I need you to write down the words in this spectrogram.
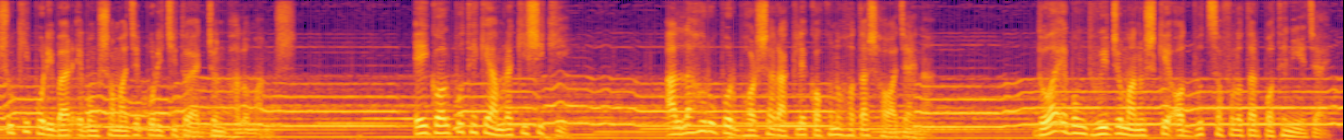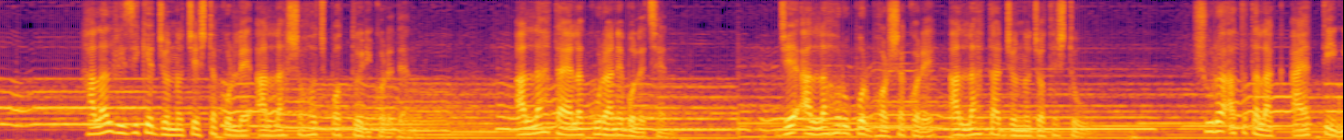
সুখী পরিবার এবং সমাজে পরিচিত একজন ভালো মানুষ। এই গল্প থেকে আমরা কি শিখি? আল্লাহর উপর ভরসা রাখলে কখনো হতাশ হওয়া যায় না। দোয়া এবং ধৈর্য মানুষকে অদ্ভুত সফলতার পথে নিয়ে যায়। হালাল রিজিকের জন্য চেষ্টা করলে আল্লাহ সহজ পথ তৈরি করে দেন। আল্লাহ তায়ালা কুরআনে বলেছেন, যে আল্লাহর উপর ভরসা করে, আল্লাহ তার জন্য যথেষ্ট সুরা আততালাক, আয়াত তিন।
